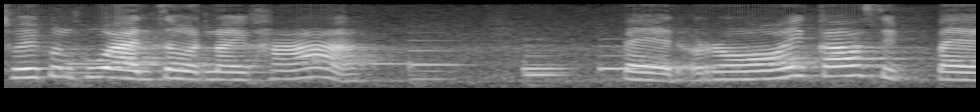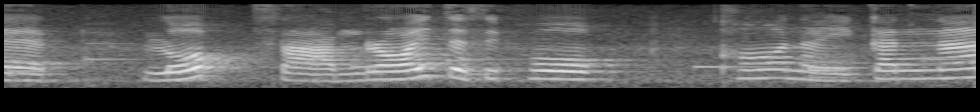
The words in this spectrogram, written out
ช่วยคุณครูอ่านโจทย์หน่อยค่ะ 898 ลบ 376 ข้อไหนกันนะ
